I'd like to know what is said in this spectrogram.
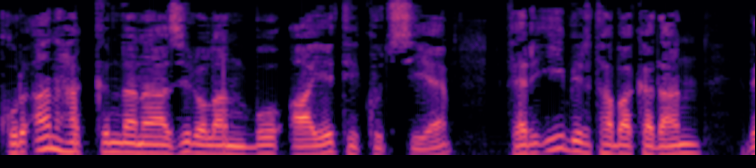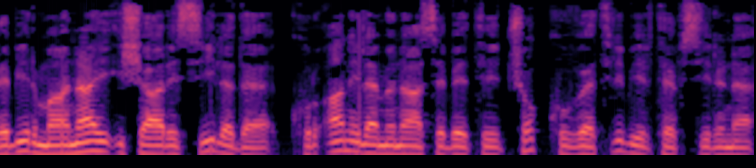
Kur'an hakkında nazil olan bu ayeti kutsiye, fer'i bir tabakadan ve bir manay işaresiyle de Kur'an ile münasebeti çok kuvvetli bir tefsirine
